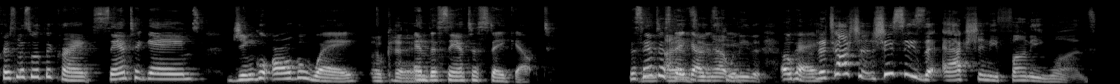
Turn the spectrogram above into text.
Christmas with the Cranks, Santa Games, Jingle All the Way, Okay. and the Santa Stakeout. The mm, Santa I Stakeout is that cute. one either. Okay. Natasha, she sees the actiony, funny ones,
